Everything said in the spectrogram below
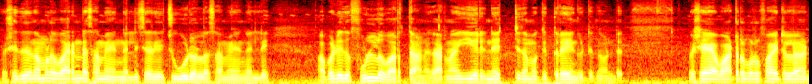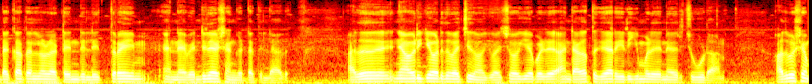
പക്ഷേ ഇത് നമ്മൾ വരേണ്ട സമയങ്ങളിൽ ചെറിയ ചൂടുള്ള സമയങ്ങളിൽ അപ്പോഴിത് ഫുള്ള് വർത്താണ് കാരണം ഈ ഒരു നെറ്റ് നമുക്ക് ഇത്രയും കിട്ടുന്നുണ്ട്. പക്ഷേ വാട്ടർ പ്രൂഫായിട്ടുള്ള ഡെക്കാത്തനിലുള്ള ടെന്റിൽ ഇത്രയും എന്നെ വെന്റിലേഷൻ കിട്ടത്തില്ല അത്. അത് ഞാൻ ഒരിക്കൽ അടുത്ത് വെച്ച് നോക്കി. വെച്ച് നോക്കിയപ്പോൾ അതിന്റെ അകത്ത് കയറി ഇരിക്കുമ്പോൾ തന്നെ ഒരു ചൂടാണ്. അത് പക്ഷേ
